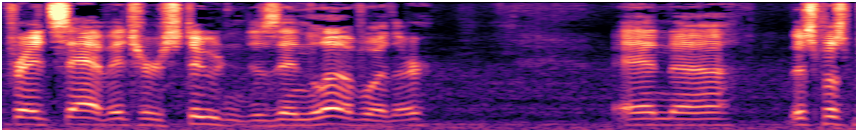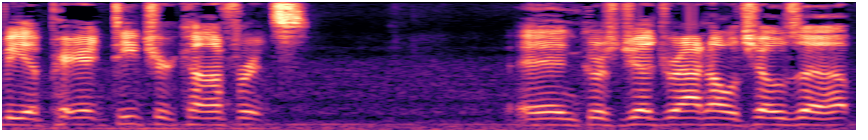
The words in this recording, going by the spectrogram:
Fred Savage, her student, is in love with her. And uh, there's supposed to be a parent teacher conference. And of course, Judge Reinhold shows up,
